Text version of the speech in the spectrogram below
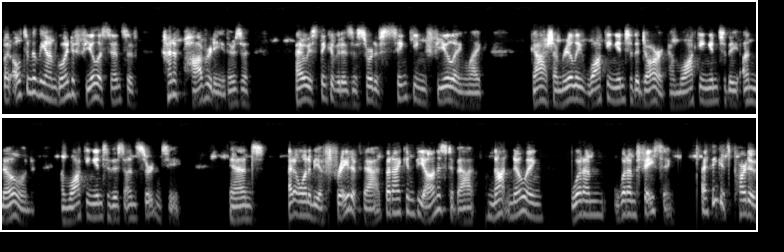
But ultimately, I'm going to feel a sense of kind of poverty. There's a, I always think of it as a sort of sinking feeling like gosh, I'm really walking into the dark. I'm walking into the unknown. I'm walking into this uncertainty. And I don't want to be afraid of that, but I can be honest about not knowing what I'm what I'm facing. I think it's part of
